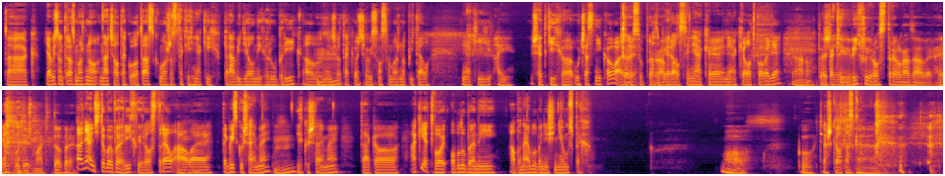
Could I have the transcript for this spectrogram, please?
tak ja by som teraz možno načal takú otázku, možno z takých nejakých pravidelných rubrík, alebo mm-hmm. niečo takého, čo by som sa možno pýtal nejaký aj všetkých e, účastníkov a to že je super zbieral si nejaké, nejaké odpovede. Áno, to je že... taký rýchly rozstrel na záver, hej, budeš mať, dobre. A neviem, či to bude úplne rýchly rozstrel, mm. ale tak vyskúšajme, mm-hmm. vyskúšajme. Tak uh, aký je tvoj obľúbený alebo najobľúbenejší neúspech? Oh. Uh, ťažká otázka.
